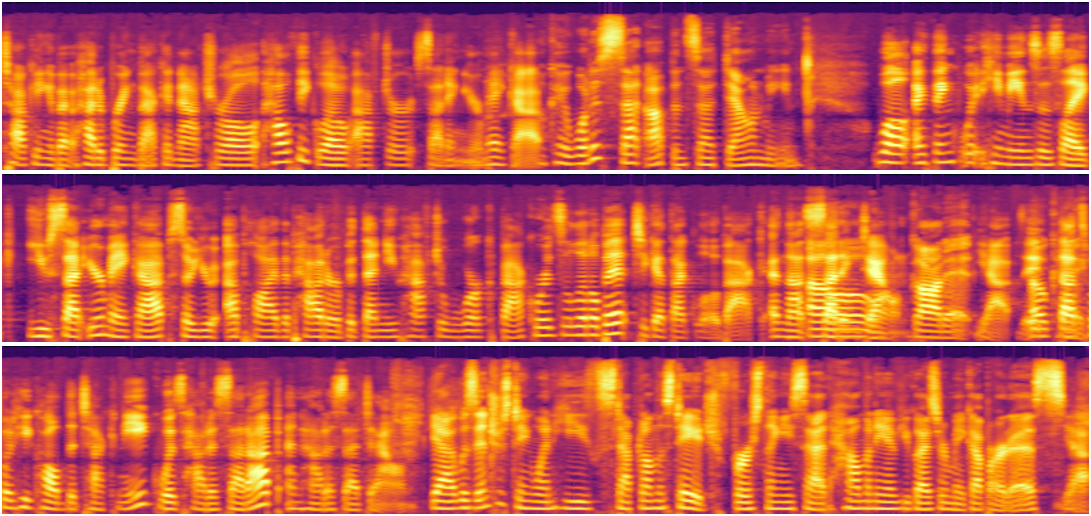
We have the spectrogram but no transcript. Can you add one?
talking about how to bring back a natural, healthy healthy glow after setting your makeup. Okay, what does set up and set down mean? Well, I think what he means is like you set your makeup, so you apply the powder, but then you have to work backwards a little bit to get that glow back, and that's setting Oh, down. Got it. Yeah, it- Okay. that's what he called the technique was how to set up and how to set down. Yeah, it was interesting when he stepped on the stage. First thing he said, "How many of you guys are makeup artists?" Yeah.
